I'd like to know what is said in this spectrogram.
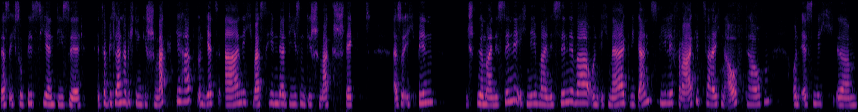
dass ich so ein bisschen diese, jetzt, bislang habe ich den Geschmack gehabt und jetzt ahne ich, was hinter diesem Geschmack steckt. Also ich bin, ich spüre meine Sinne, ich nehme meine Sinne wahr und ich merke, wie ganz viele Fragezeichen auftauchen und es mich ähm,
